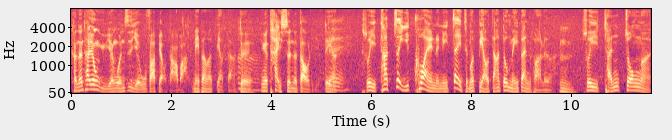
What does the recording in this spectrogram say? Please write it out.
可能他用语言文字也无法表达吧，没办法表达。对，因为太深的道理。对呀，所以他这一块呢，你再怎么表达都没办法了。嗯，所以禅宗啊，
